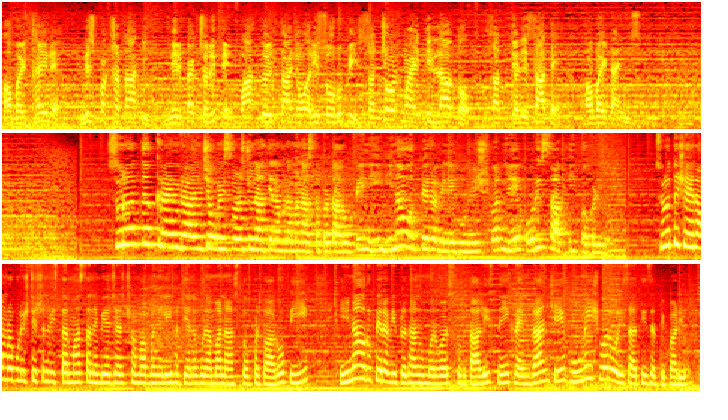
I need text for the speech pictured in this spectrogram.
અભય થઈને નિષ્પક્ષતાથી, નિરપેક્ષ રીતે વાસ્તવિકતાનો અરીસો રૂપી સચોટ માહિતી લાવતો સત્યની સાથે Abhay times Surat crime branch ચોવીસ વર્ષ જૂના હત્યાના ગુનામાં નાસ્તા પડતા આરોપીની હિના ઉર્ફે રવિને ભુવનેશ્વરને ઓરિસ્સાથી પકડ્યો. સુરત શહેર અમરા પોલીસ સ્ટેશન વિસ્તારમાં સ્થાને બે હજાર છ માં બનેલી હત્યાના ગુનામાં નાસ્તો ફરતો આરોપી હિના ઉર્ફે રવિ પ્રધાન ઉંમર વર્ષ સુડતાલીસને ક્રાઇમ બ્રાન્ચે ભુવનેશ્વર ઓરિસ્સાથી ઝડપી પાડ્યો.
